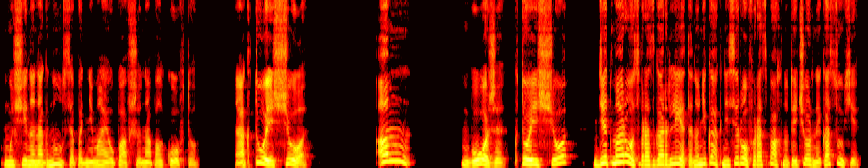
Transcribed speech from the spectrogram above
Мужчина нагнулся, поднимая упавшую на пол кофту. А кто еще? Ам Боже, кто еще? Дед Мороз в разгар лета, но никак не Серов распахнутой черной косухе.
